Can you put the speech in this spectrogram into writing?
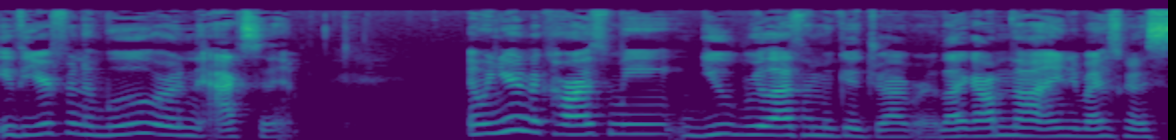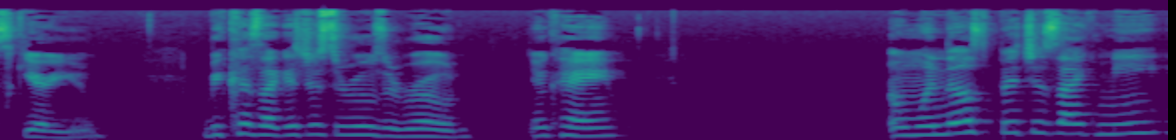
Either you're gonna move or in an accident. And when you're in the car with me, you realize I'm a good driver. Like I'm not anybody who's gonna scare you, because like it's just the rules of the road, okay? And when those bitches like me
